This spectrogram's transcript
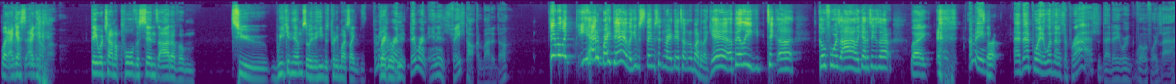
like i guess i guess they were trying to pull the sins out of him to weaken him, so that he was pretty much like I mean, they weren't they weren't in his face talking about it though. they were like he had him right there. Like it was they were sitting right there talking about it. Like, yeah, uh, Billy, you take uh go for his eye. Like, gotta take his eye. Like I mean, so at that point, it wasn't a surprise that they were going for his eye.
